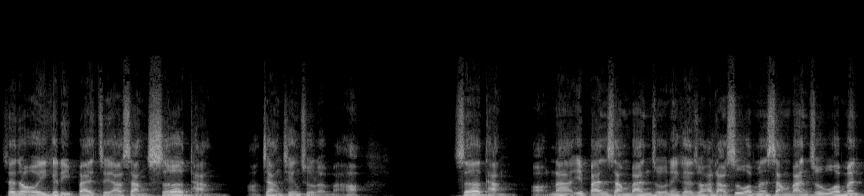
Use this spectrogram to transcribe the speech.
所以说我一个礼拜只要上十二堂啊，这样清楚了嘛？哈，十二堂哦。那一般上班族，你可以说啊，老师，我们上班族，我们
